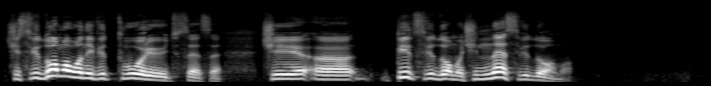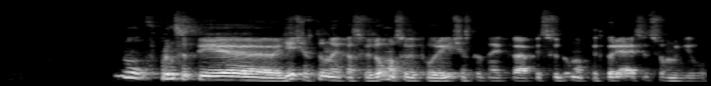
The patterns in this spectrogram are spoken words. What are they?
чи свідомо вони відтворюють все це? Чи е, підсвідомо, чи несвідомо? Ну, в принципі, є частина, яка свідомо це відтворює, є частина, яка підсвідомо підкоряється цьому ділу.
